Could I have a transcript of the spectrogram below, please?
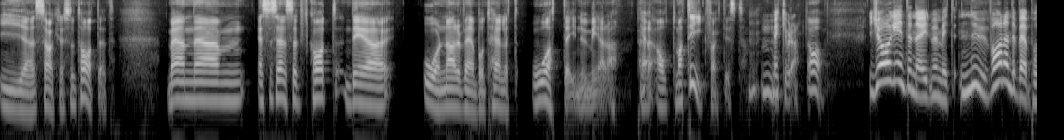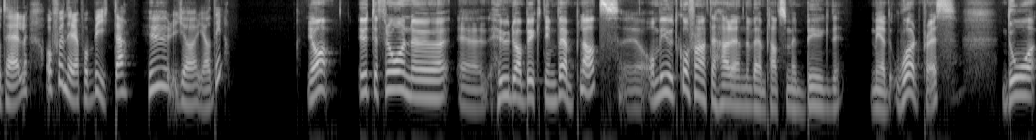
i eh, sökresultatet. Men ehm, SSL-certifikat, det ordnar webbhotellet åt dig numera. Per ja. automatik faktiskt. Mm. mm. Mycket bra. Ja. Jag är inte nöjd med mitt nuvarande webbhotell och funderar på att byta. Hur gör jag det? Ja, utifrån nu eh, hur du har byggt din webbplats, eh, om vi utgår från att det här är en webbplats som är byggd med Wordpress, då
